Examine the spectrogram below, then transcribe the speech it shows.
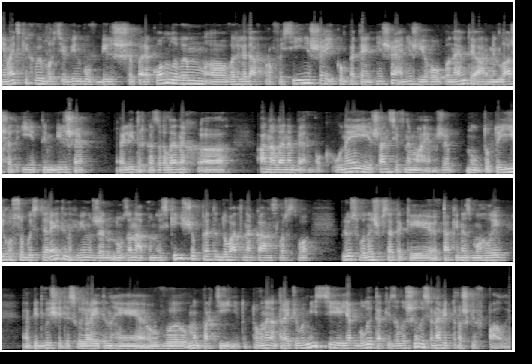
Німецьких виборців він був більш переконливим, виглядав професійніше і компетентніше, аніж його опоненти Армін Лашет і тим більше лідерка зелених е, Анна Лена Бербок. У неї шансів немає вже. Ну тобто її особистий рейтинг він вже ну занадто низький, щоб претендувати на канцлерство. Плюс вони ж все таки так і не змогли е, підвищити свої рейтинги в ну партійні. Тобто вони на третьому місці як були, так і залишилися, навіть трошки впали.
